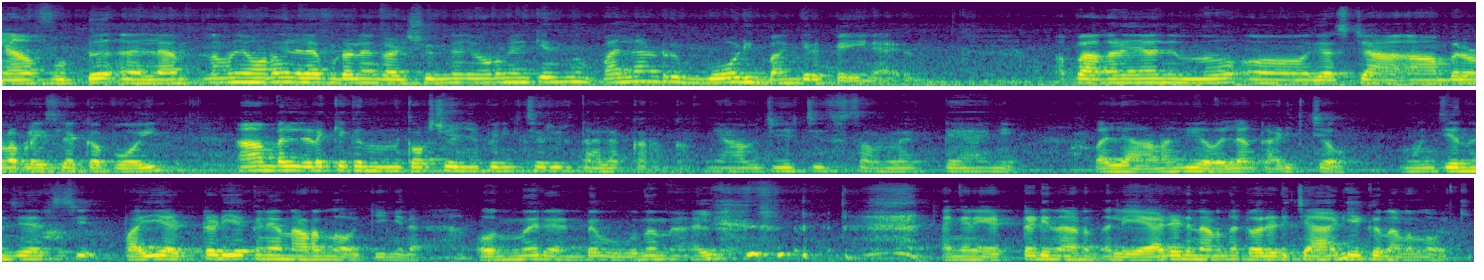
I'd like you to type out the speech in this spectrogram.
ഞാൻ ഫുഡ് എല്ലാം നമ്മൾ നോർമൽ എല്ലാ ഫുഡെല്ലാം കഴിച്ചു. പിന്നെ നോർമൽ എനിക്ക് വല്ലാണ്ടൊരു ബോഡി ഭയങ്കര പെയിൻ ആയിരുന്നു. അപ്പോൾ അങ്ങനെ ഞാൻ ഇന്ന് ജസ്റ്റ് ആമ്പലുള്ള പ്ലേസിലൊക്കെ പോയി. ആമ്പലിന്റെ ഇടയ്ക്കൊക്കെ നിന്ന് കുറച്ച് കഴിഞ്ഞപ്പോൾ എനിക്ക് ചെറിയൊരു തലക്കറക്കം. ഞാൻ വിചാരിച്ച് സൊള്ളട്ടാന് വല്ല അണലിയോ വല്ലതും കടിച്ചോ? മുഞ്ചെന്ന് വിചാരിച്ച് പയ്യ എട്ടടിയൊക്കെ ഞാൻ നടന്നു നോക്കി ഇങ്ങനെ. ഒന്ന് രണ്ട് മൂന്ന് നാല്. അങ്ങനെ എട്ടടി നടന്ന് അല്ലെ ഏഴടി നടന്നിട്ട് ഒരടി ചാടിയൊക്കെ നടന്നു നോക്കി.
